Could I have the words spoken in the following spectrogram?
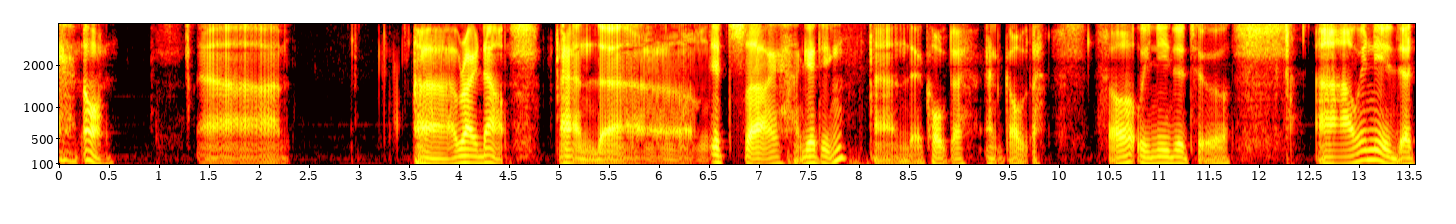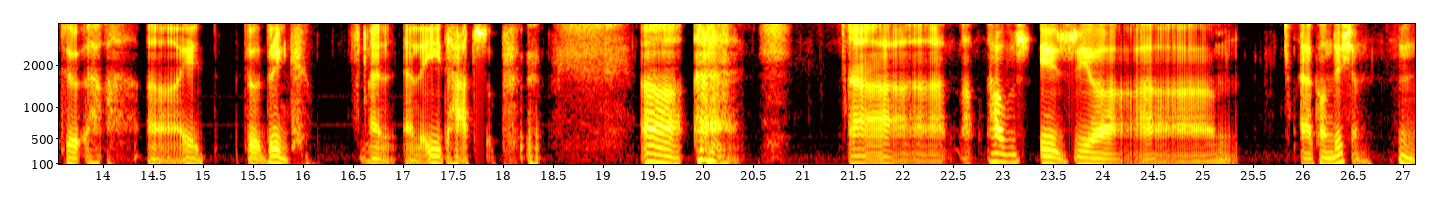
oh, uh, uh, right now, and uh, it's uh, getting and colder and colder. So we needed to, uh, we needed to eat, to drink and, and eat hot soup. uh, how is your um, uh, condition? Hmm.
